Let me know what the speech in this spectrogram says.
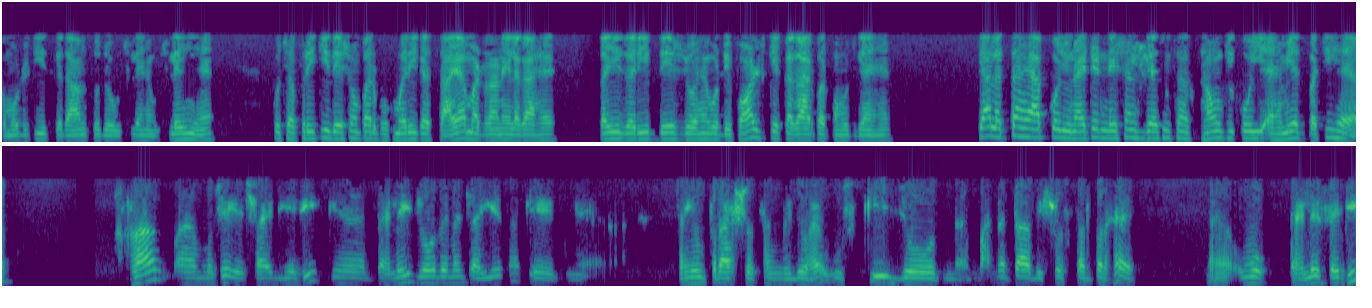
कमोडिटीज के दाम तो जो उछले हैं, उछले ही हैं। कुछ अफ्रीकी देशों पर भुखमरी का साया मडराने लगा है। कई गरीब देश जो हैं वो डिफ़ॉल्ट के कगार पर पहुँच गए हैं। क्या लगता है आपको यूनाइटेड नेशंस जैसी संस्थाओं की कोई अहमियत बची है अब? हाँ मुझे शायद ये भी पहले ही ज़ोर देना चाहिए था कि संयुक्त राष्ट्र संघ जो है उसकी जो मान्यता विश्व स्तर पर है वो पहले से भी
